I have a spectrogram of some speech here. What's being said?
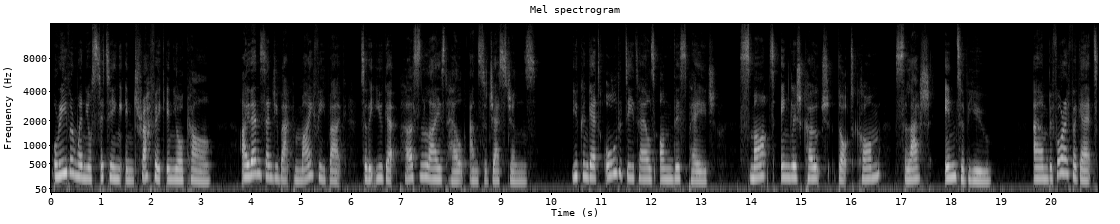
or even when you're sitting in traffic in your car. I then send you back my feedback so that you get personalized help and suggestions. You can get all the details on this page smartenglishcoach.com slash interview. And before I forget,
